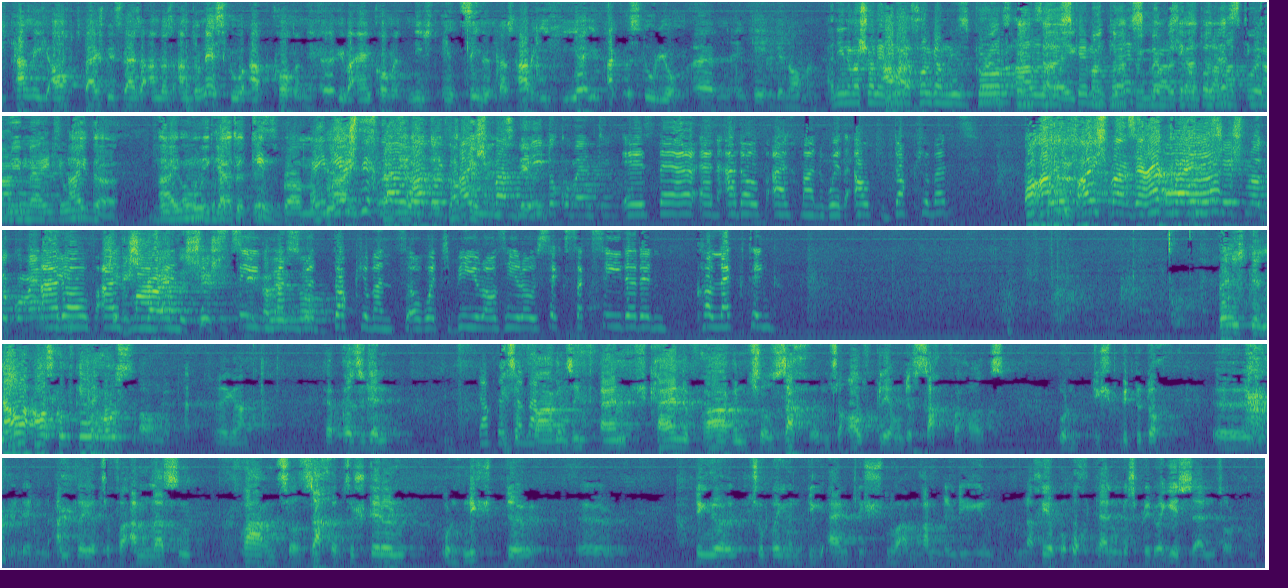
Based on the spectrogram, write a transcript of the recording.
Ich kann mich auch beispielsweise an das Antonescu-Abkommen, äh, Übereinkommen nicht entsinnen. Das habe ich hier im Aktenstudium äh, entgegengenommen. אני למשל איני אבל- יכול גם For לזכור instance, על I הסכם could not אנטונסקו, remember the אשר אותו למדתי Antonescu כאן agreement מהעיון either. I ולימוד only gathered this ותיקים. from האם my יש בכלל study of אדולף the איישמן documents בלי here. דוקומנטים? Is there an Adolf Eichmann without documents? O Adolf Eichmann sie i keine dokumenty. Adolf Eichmann and 1600 documents of which Bureau succeeded in collecting. Wenn ich genaue Auskunft geben muss, Herr Präsident, Dr. diese Sabatia. Fragen sind eigentlich keine Fragen zur Sache und zur Aufklärung des Sachverhalts. Und ich bitte doch, äh, den Anträger zu veranlassen, Fragen zur Sache zu stellen und nicht äh, äh, Dinge zu bringen, die eigentlich nur am Rande liegen und nachher Beurteilung des Plädoyers sein sollten.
